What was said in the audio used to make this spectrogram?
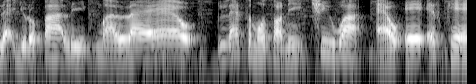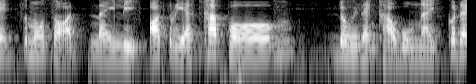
และยูโรปาลีกมาแล้ว และสโมสรนี้ชื่อว่า LASK สโมสรในลีกออสเตรียครับผมโดยแหล่งข่าววงในก็ได้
